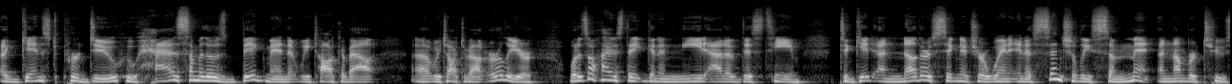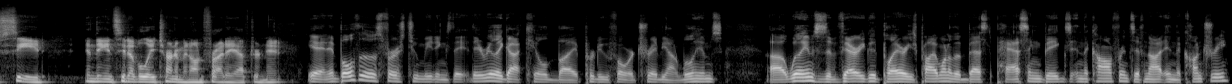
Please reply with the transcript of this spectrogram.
against Purdue, who has some of those big men that we talk about uh, we talked about earlier. What is Ohio State going to need out of this team to get another signature win and essentially cement a number two seed in the NCAA tournament on Friday afternoon? Yeah, and in both of those first two meetings, they, they really got killed by Purdue forward Trevion Williams. Uh, Williams is a very good player. He's probably one of the best passing bigs in the conference, if not in the country.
